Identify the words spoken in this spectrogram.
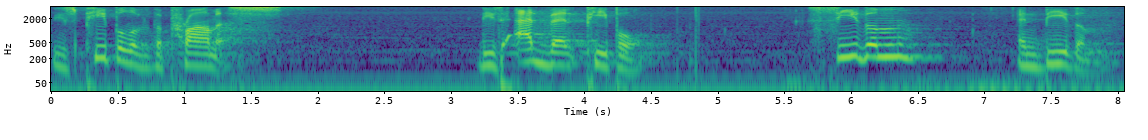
these people of the promise, these Advent people, see them and be them.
